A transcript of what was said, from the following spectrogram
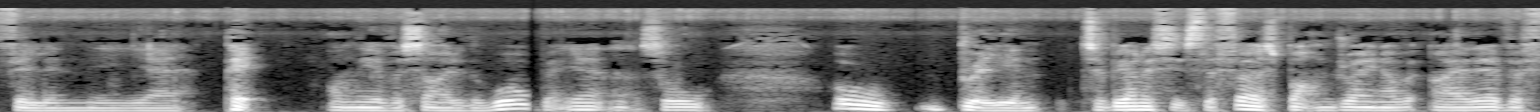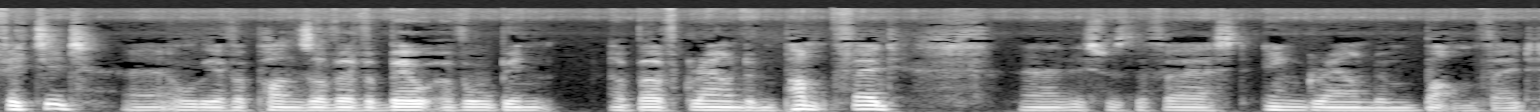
fill in the uh, pit on the other side of the wall. But yeah, that's all all brilliant. To be honest, it's the first bottom drain I've, I had ever fitted. Uh, all the other ponds I've ever built have all been above ground and pump fed. Uh, this was the first in ground and bottom fed.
